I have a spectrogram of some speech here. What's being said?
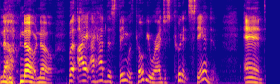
No, no, no. But I, I had this thing with Kobe where I just couldn't stand him. And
